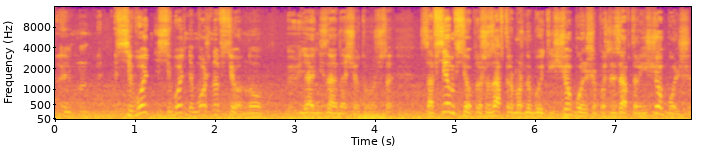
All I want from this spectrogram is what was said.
сегодня, сегодня можно все, но я не знаю насчет того, что совсем все, потому что завтра можно будет еще больше, послезавтра еще больше.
